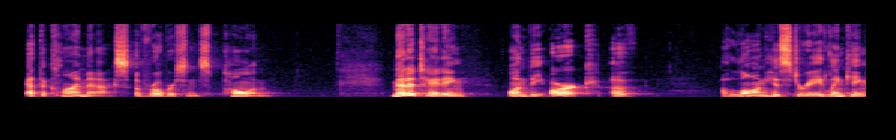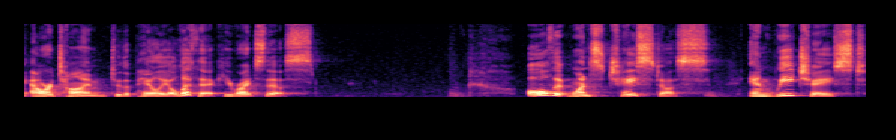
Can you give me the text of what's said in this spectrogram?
at the climax of Roberson's poem. Meditating on the arc of a long history linking our time to the Paleolithic, he writes this All that once chased us and we chased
